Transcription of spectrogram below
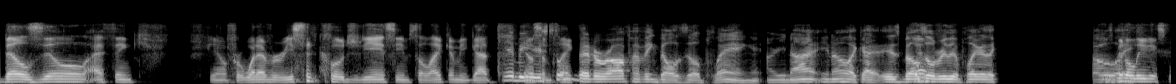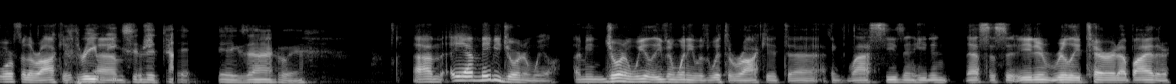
Belzil, I think you know, for whatever reason, Claude Julien seems to like him. He got yeah, but you are still playing. better off having Belzil playing. Are you not? You know, like is Belzil yeah. really a player that? Oh, He's like, been a leading scorer for the Rockets. Three um, weeks in the time. Exactly. Um, yeah, maybe Jordan Weal. I mean, Jordan Weal, even when he was with the Rocket, uh, I think last season he didn't necessarily, he didn't really tear it up either.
